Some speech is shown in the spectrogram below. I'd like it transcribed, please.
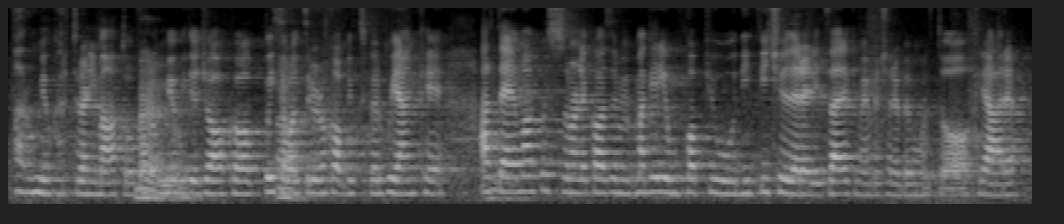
fare un mio cartone animato, fare un Bello. mio videogioco, poi siamo Ah. al Torino Comics per cui anche a tema, queste sono le cose magari un po' più difficili da realizzare che mi piacerebbe molto creare.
